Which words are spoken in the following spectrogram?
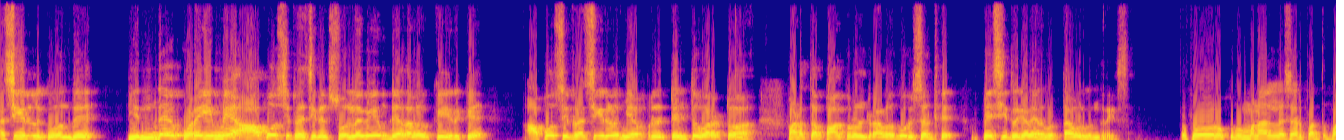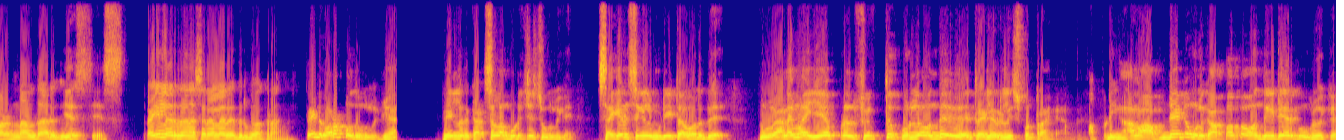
ரசிகர்களுக்கு வந்து எந்த குறையுமே ஆப்போசிட் ரசிகர்கள் சொல்லவே முடியாத அளவுக்கு இருக்குது ஆப்போசிட் ரசிகர்களும் ஏப்ரல் டென்த்து வரட்டும் படத்தை பார்க்குறோன்ற அளவுக்கு ஒரு ரிசல்ட் பேசிட்டு இருக்காரு எனக்கு ஒரு தகவல் வந்துருக்கு சார் இப்போ ரொம்ப நாள் இல்லை சார் பத்து பன்னெண்டு நாள் தான் இருக்கு. எஸ் எஸ் ட்ரெய்லர் தானே சார் எல்லாரும் எதிர்பார்க்கறாங்க? ட்ரெயின் வரப்போகுது உங்களுக்கு. ட்ரெயினில் கட்ஸ் எல்லாம் முடிச்சிச்சு உங்களுக்கு. செகண்ட் சிங்கிள் இமீடியட்டாக வருது. அனைமா ஏப்ரல் ஃபிஃப்த்துக்குள்ளே வந்து ட்ரெயிலர் ரிலீஸ் பண்ணுறாங்க அப்படிங்க ஆமாம் அப்டேட் உங்களுக்கு அப்பப்போ வந்துக்கிட்டே இருக்கும் உங்களுக்கு.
